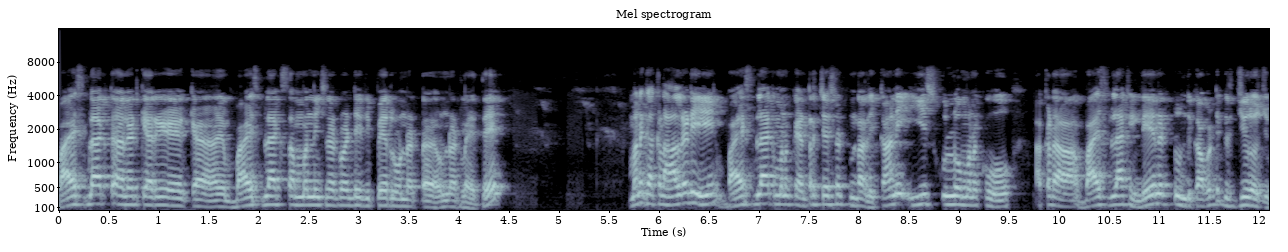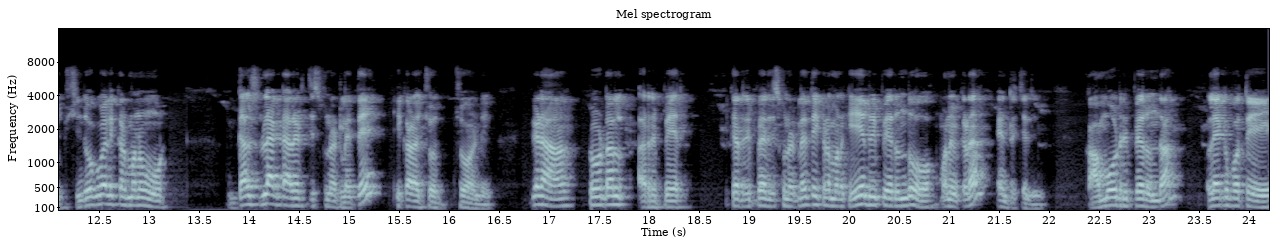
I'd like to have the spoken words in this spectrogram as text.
boys block toilet carry boys block సంబంధించినటువంటి రిపేర్లు ఉన్నట్టు ఉన్నట్లయితే మనకి అక్కడ ఆల్రెడీ బాయ్స్ బ్లాక్ మనకు ఎంటర్ చేసినట్టు ఉండాలి. కానీ ఈ స్కూల్లో మనకు అక్కడ బాయ్స్ బ్లాక్ లేనట్టు ఉంది కాబట్టి ఇక్కడ జీరో చూపించింది ఒకవేళ ఇక్కడ మనం గర్ల్స్ బ్లాక్ టాయిలెట్ తీసుకున్నట్లయితే ఇక్కడ చూ చూడండి. ఇక్కడ టోటల్ రిపేర్ ఇక్కడ రిపేర్ తీసుకున్నట్లయితే ఇక్కడ మనకి ఏం రిపేర్ ఉందో మనం ఇక్కడ ఎంటర్ చేయాలి కామోడ్ రిపేర్ ఉందా? లేకపోతే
